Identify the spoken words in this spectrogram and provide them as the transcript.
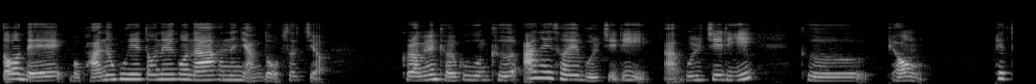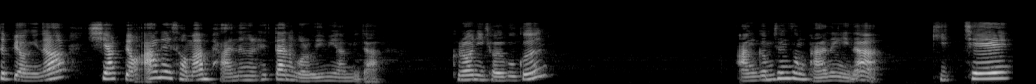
떠내, 뭐 반응 후에 떠내거나 하는 양도 없었죠. 그러면 결국은 그 안에서의 물질이, 아, 물질이 그 병, 페트병이나 시약병 안에서만 반응을 했다는 걸 의미합니다. 그러니 결국은 앙금 생성 반응이나 기체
